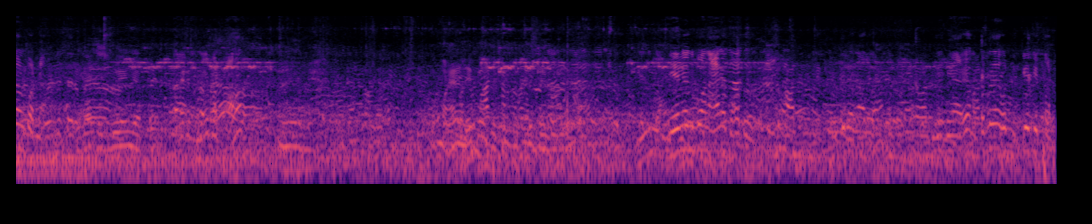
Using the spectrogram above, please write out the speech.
అనుకున్నా నేనెందుకు పోను ఆయన నేను అదే కొబ్బరికాయ వచ్చారు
